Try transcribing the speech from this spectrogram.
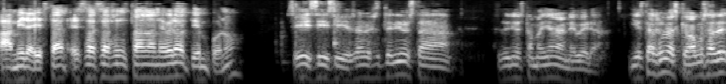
Ah, mira, y están, esas están en la nevera a tiempo, ¿no? Sí, sí, sí, esas he tenido esta, he tenido esta mañana en nevera. Y estas son las que vamos a ver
